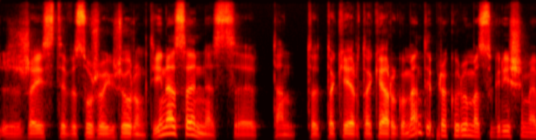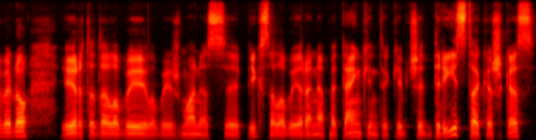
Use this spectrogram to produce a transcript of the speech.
žaisti visų žvaigždžių rungtynėse, nes e, ten tokie ir tokie argumentai, prie kurių mes sugrįšime vėliau, ir tada labai, labai žmonės pyksta, labai yra nepatenkinti, kaip čia drįsta kažkas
